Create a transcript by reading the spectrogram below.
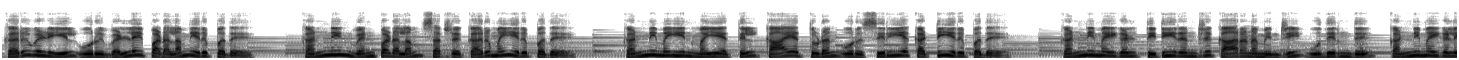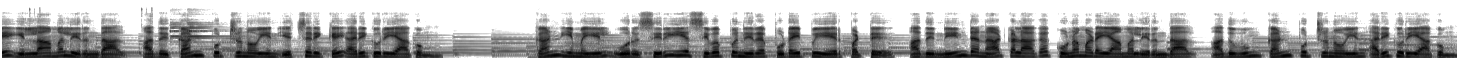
கருவெழியில் ஒரு வெள்ளை படலம் இருப்பது. கண்ணின் வெண்படலம் சற்று கருமை இருப்பது. கண்ணிமையின் மையத்தில் காயத்துடன் ஒரு சிறிய கட்டி இருப்பது. கண்ணிமைகள் திடீரென்று காரணமின்றி உதிர்ந்து கண்ணிமைகளே இல்லாமல் இருந்தால் அது கண் புற்றுநோயின் எச்சரிக்கை அறிகுறியாகும். கண் இமையில் ஒரு சிறிய சிவப்பு நிற புடைப்பு ஏற்பட்டு அது நீண்ட நாட்களாக குணமடையாமல் இருந்தால் அதுவும் கண் புற்றுநோயின் அறிகுறியாகும்.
